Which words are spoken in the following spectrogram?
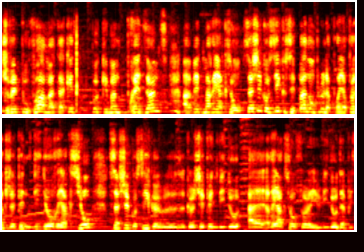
je vais pouvoir m'attaquer sur le Pokémon Present avec ma réaction. Sachez aussi que c'est pas non plus la première fois que j'ai fait une vidéo réaction. Sachez aussi que, que j'ai fait une vidéo euh, réaction sur les vidéos d'Happy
